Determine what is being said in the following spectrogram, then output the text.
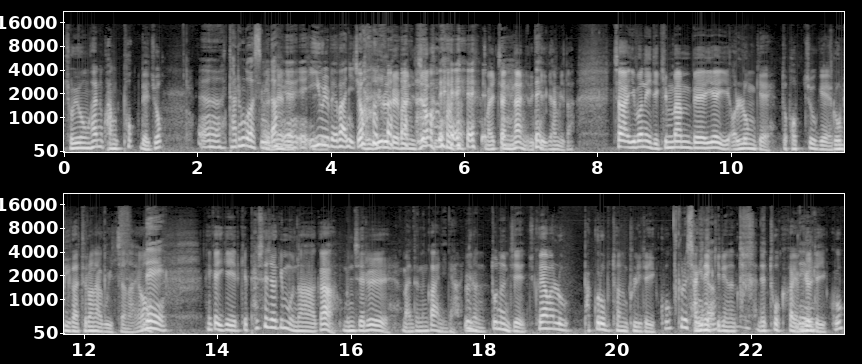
조용한 광폭 내조? 어, 다른 것 같습니다. 네, 예, 예, 이율 배반이죠. 네, 이율 배반이죠. 네. 말장난 이렇게 네. 얘기합니다. 자 이번에 이제 김만배의 이 언론계 또 법조계 로비가 드러나고 있잖아요. 네. 그러니까 이게 이렇게 폐쇄적인 문화가 문제를 만드는 거 아니냐 이런 음. 또는 이제 그야말로 밖으로부터는 분리돼 있고 그렇습니다. 자기네끼리는 다 네트워크가 연결돼 네. 있고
